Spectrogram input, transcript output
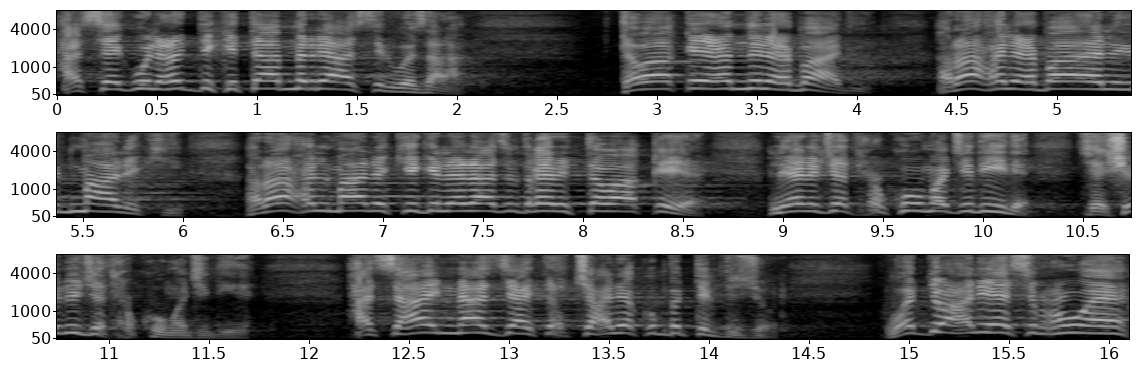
هسه يقول عندي كتاب من رئاسة الوزراء. تواقيع من العبادي. راح المالكي. راح المالكي قال له لازم تغير التواقيع. لأن جت حكومة جديدة. زين شنو جت حكومة جديدة؟ هسه هاي الناس جاي تحكي عليكم بالتلفزيون. ودوا عليها سمعوها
